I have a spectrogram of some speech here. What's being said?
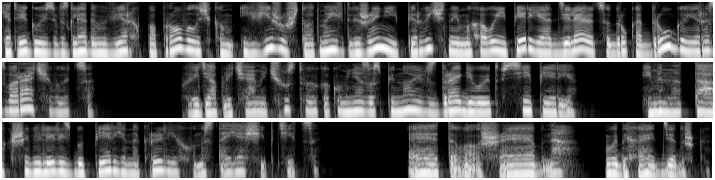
Я двигаюсь взглядом вверх по проволочкам и вижу, что от моих движений первичные маховые перья отделяются друг от друга и разворачиваются. Поведя плечами, чувствую, как у меня за спиной вздрагивают все перья. Именно так шевелились бы перья на крыльях у настоящей птицы. Это волшебно, выдыхает дедушка.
